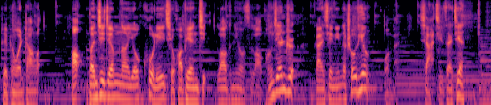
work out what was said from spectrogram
这篇文章了。好，本期节目呢由库里企划编辑，Loud News 老彭监制。感谢您的收听，我们下期再见。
